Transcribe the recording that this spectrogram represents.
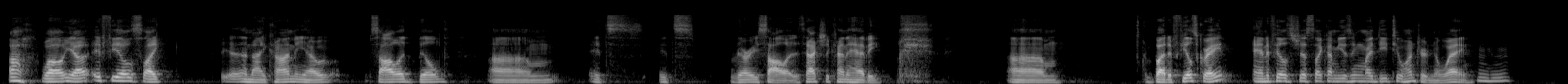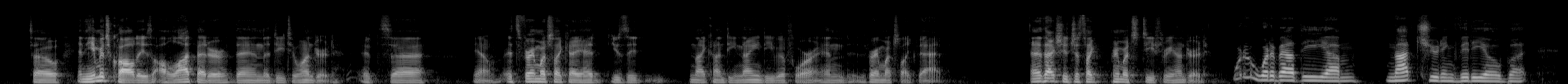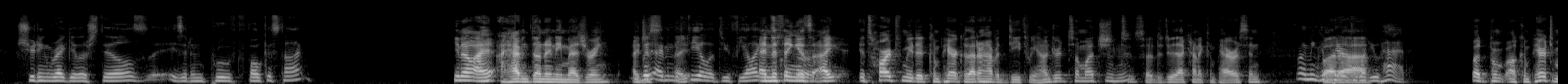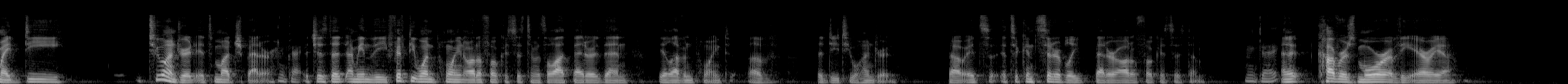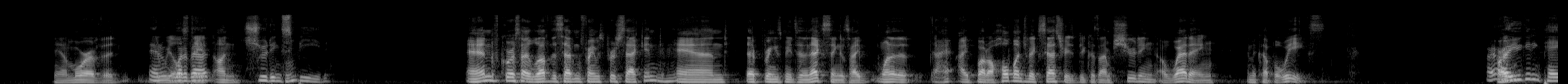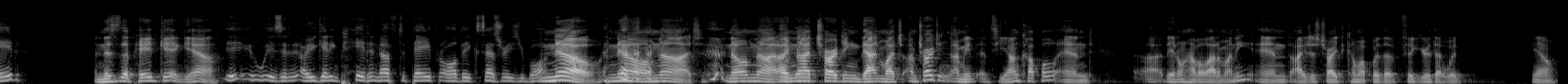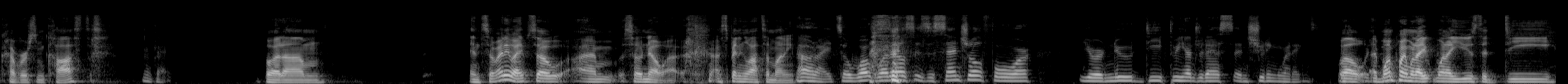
Oh well, know, it feels like a Nikon. You know, solid build. Um, it's it's very solid. It's actually kind of heavy, um, but it feels great. and it feels just like I'm using my D200 in a way. Mm-hmm. So, and the image quality is a lot better than the D200. It's, uh, you know, it's very much like I had used the Nikon D90 before, and it's very much like that. And it's actually just like pretty much D300. What what about the um, not shooting video but shooting regular stills? Is it improved focus time? You know, I, I haven't done any measuring. I But just I mean, the I- feel. Do you feel like? and the thing is? I it's hard for me to compare because I don't have a D300 so much, Mm-hmm. to, so to do that kind of comparison. I mean, but, compared to uh, what you had. But uh, compared to my D200, it's much better. Okay. It's just that I mean, the 51 point autofocus system is a lot better than the 11 point of the D200. So it's it's a considerably better autofocus system, Okay. and it covers more of the area. You know, more of the, the And real what estate about on shooting speed? And of course, I love the seven frames per 2nd Mm-hmm. and that brings me to the next thing. Is I one of the I, I bought a whole bunch of accessories because I'm shooting a wedding in a couple weeks, Are, are you getting paid? and this is a paid gig. Yeah, Is it? Are you getting paid enough to pay for all the accessories you bought? no, no, I'm not. No, I'm not. I'm not charging that much. I'm charging. I mean, it's a young couple, and uh, they don't have a lot of money, and I just tried to come up with a figure that would, you know, cover some costs. Okay. But um, and so anyway, so I'm so no, I, I'm spending lots of money. All right. So what what else is essential for your new D300S and shooting weddings? Well, at one point when I when I used the D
